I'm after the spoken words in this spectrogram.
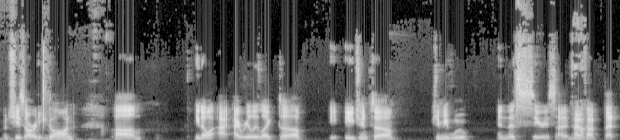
But she's already gone. Um, you know, I, I really liked uh, Agent uh, Jimmy Woo in this series. I, I thought that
